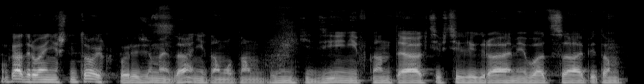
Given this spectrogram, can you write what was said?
Ну, кадровые они ж не только по резюме, да, они там вот там в LinkedIn, ВКонтакте, в Телеграме, в WhatsApp, там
